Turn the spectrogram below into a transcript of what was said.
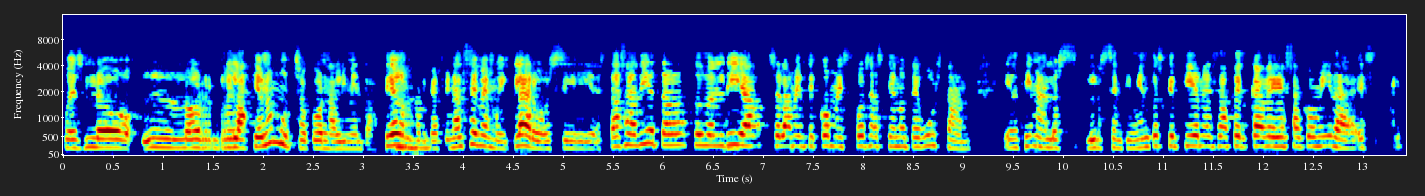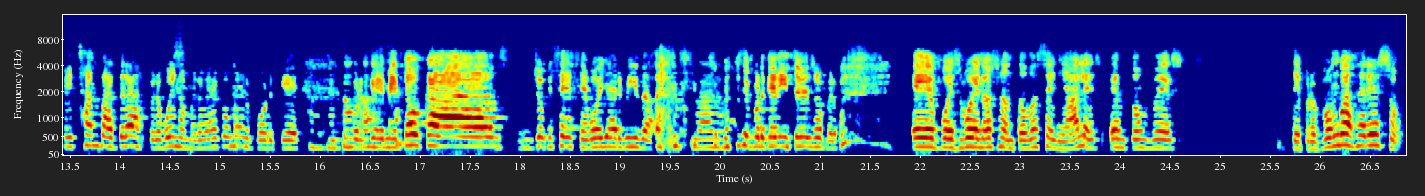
pues lo, lo, relaciono mucho con alimentación, porque al final se ve muy claro, si estás a dieta todo el día, solamente comes cosas que no te gustan y encima los, los sentimientos que tienes acerca de esa comida es que te echan para atrás, pero bueno, me lo voy a comer porque, porque me toca, yo qué sé, cebolla hervida, no sé por qué he dicho eso, pero eh, pues bueno, son todos señales. Entonces, te propongo hacer eso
